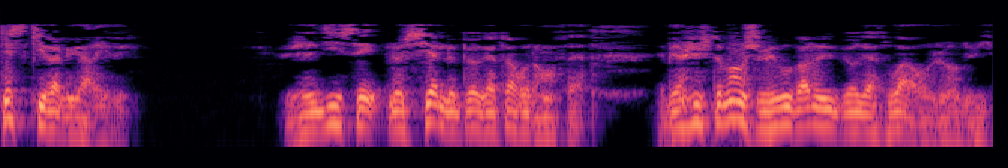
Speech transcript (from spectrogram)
Qu'est-ce qui va lui arriver? J'ai dit c'est le ciel, le purgatoire ou l'enfer. Eh bien justement, je vais vous parler du purgatoire aujourd'hui.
